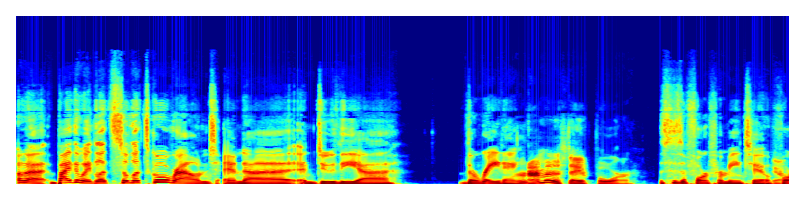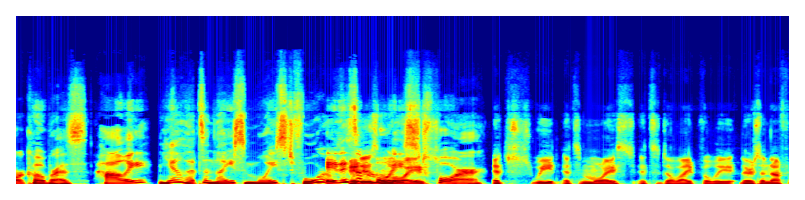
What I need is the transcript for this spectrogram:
uh, by the way, let's so let's go around and uh and do the uh the rating. I'm going to say a four. This is a four for me too. Yeah. Four cobras. Holly, Yeah, that's a nice moist four. it is It a is moist, moist. four. It's sweet. It's moist. It's delightfully. There's enough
